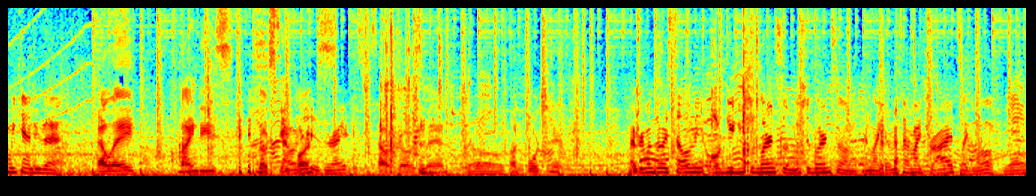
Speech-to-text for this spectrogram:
Come we can't do that? LA, 90s, no skate how it parks. is, right? It's just how it goes, man. Bro. Unfortunate. Everyone's always telling me, oh, dude, you should learn some. You should learn some. And like every time I try, it's like rough, bro.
